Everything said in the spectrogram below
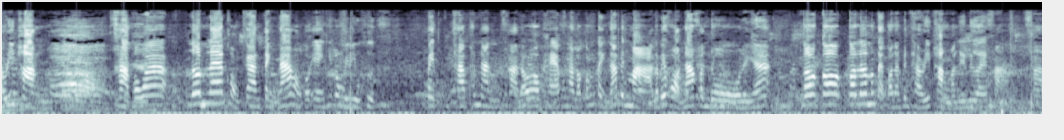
รรี่พัง ค่ะ เพราะว่าเริ่มแรกของการแต่งหน้าของตัวเองที่ลงรีวิวคือไปท้าพนันค่ะ แล้วเราแพ้พนันเราต้องแต่งหน้าเป็นหมาแล้วไปหอนหน้าคอนโดอะไรเงี้ยก็ก็ก็เริ่มตั้งแต่ตอนนั้นเป็นแพรรี่พังมาเรื่อยๆ ค่ะค่ะ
